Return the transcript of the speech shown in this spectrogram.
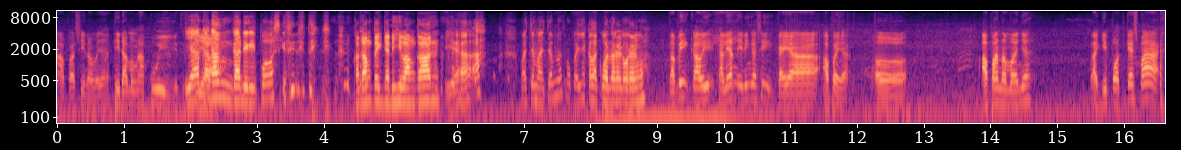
apa sih namanya? Tidak mengakui gitu. Ya, Iya. kadang nggak di repost gitu. Kadang tagnya dihilangkan. Iya, ah, macam-macam lah pokoknya kelakuan orang-orang mah. Tapi kali kalian ini enggak sih kayak apa ya? Eh apa namanya? Lagi podcast, Pak.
